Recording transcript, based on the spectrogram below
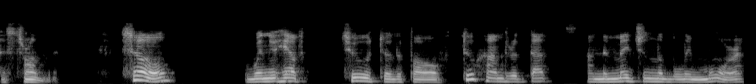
astronomy. So when you have 2 to the power of 200, that's unimaginably more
